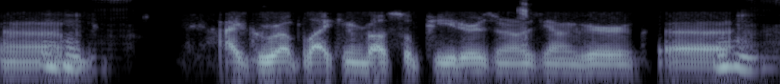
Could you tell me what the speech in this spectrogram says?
Um, I grew up liking Russell Peters when I was younger. Uh, Mhm.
